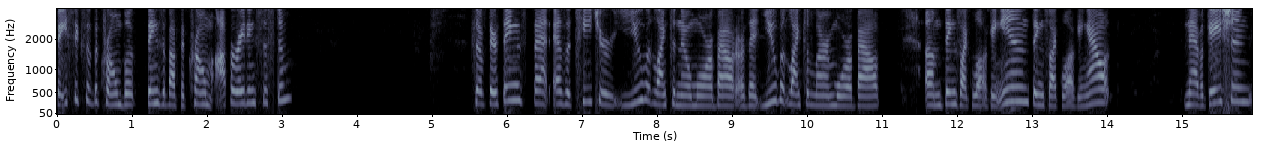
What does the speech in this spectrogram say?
basics of the Chromebook, things about the Chrome operating system. So if there are things that as a teacher you would like to know more about or that you would like to learn more about, um, things like logging in, things like logging out, navigation,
